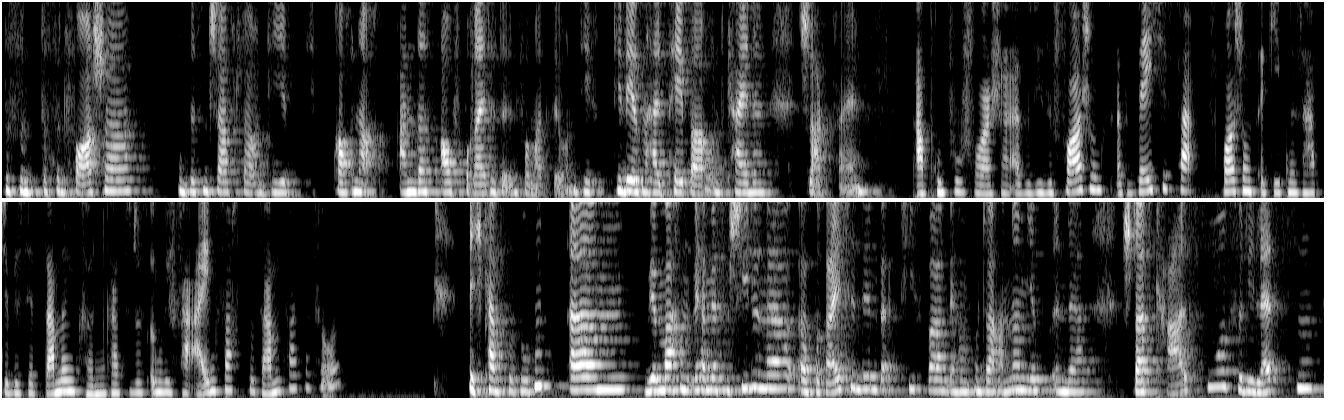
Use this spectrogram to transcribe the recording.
das sind, das sind Forscher, und Wissenschaftler und die, die brauchen auch anders aufbereitete Informationen. Die, die lesen halt Paper und keine Schlagzeilen. Apropos Forscher, also diese Forschungs, also welche Forschungsergebnisse habt ihr bis jetzt sammeln können? Kannst du das irgendwie vereinfacht zusammenfassen für uns? Ich kann es versuchen. Ähm, wir machen, wir haben ja verschiedene äh, Bereiche, in denen wir aktiv waren. Wir haben unter anderem jetzt in der Stadt Karlsruhe für die letzten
